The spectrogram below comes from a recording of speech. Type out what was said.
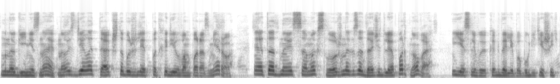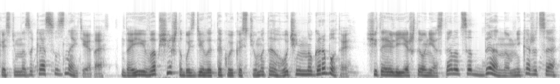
Многие не знают, но сделать так, чтобы жилет подходил вам по размеру, это одна из самых сложных задач для портного. Если вы когда-либо будете шить костюм на заказ, знайте это. Да и вообще, чтобы сделать такой костюм, это очень много работы. Считаю ли я, что они останутся? Да, но мне кажется,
